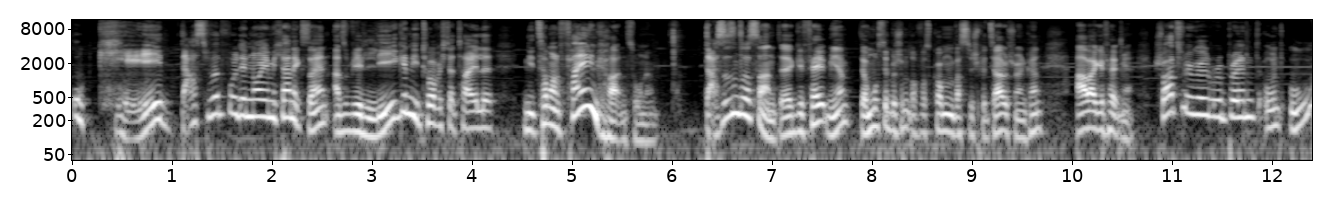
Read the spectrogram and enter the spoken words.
Okay, das wird wohl die neue Mechanik sein. Also wir legen die Torwächterteile in die Zauber- und Fallenkartenzone. Das ist interessant, äh, gefällt mir. Da muss ja bestimmt auch was kommen, was sich spezial beschwören kann. Aber gefällt mir. Schwarzflügel Reprint und uh,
